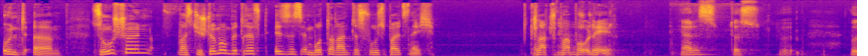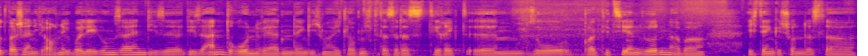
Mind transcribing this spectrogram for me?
Und ähm, so schön, was die Stimmung betrifft, ist es im Mutterland des Fußballs nicht. Klatsch, Papa, Ja, Ole. Ja, das, das wird wahrscheinlich auch eine Überlegung sein, diese, diese androhen werden, denke ich mal. Ich glaube nicht, dass sie das direkt ähm, so praktizieren würden, aber ich denke schon, dass da,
